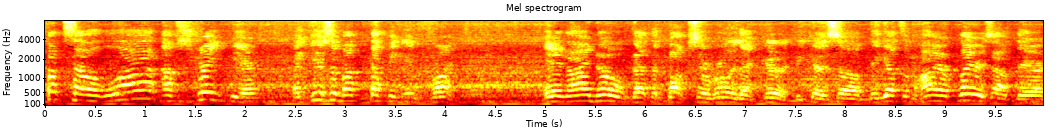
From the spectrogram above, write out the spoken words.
Bucks have a lot of strength here that gives them up nothing in front. And I know that the Bucks are really that good because um, they got some higher players out there,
